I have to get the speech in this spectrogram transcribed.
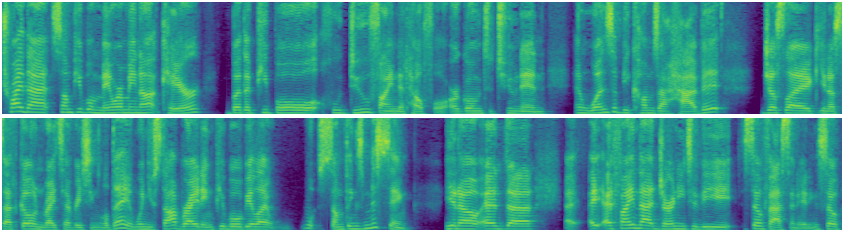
try that. Some people may or may not care, but the people who do find it helpful are going to tune in. And once it becomes a habit, just like you know Seth Godin writes every single day, when you stop writing, people will be like, something's missing. You know, and uh, I, I find that journey to be so fascinating. So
